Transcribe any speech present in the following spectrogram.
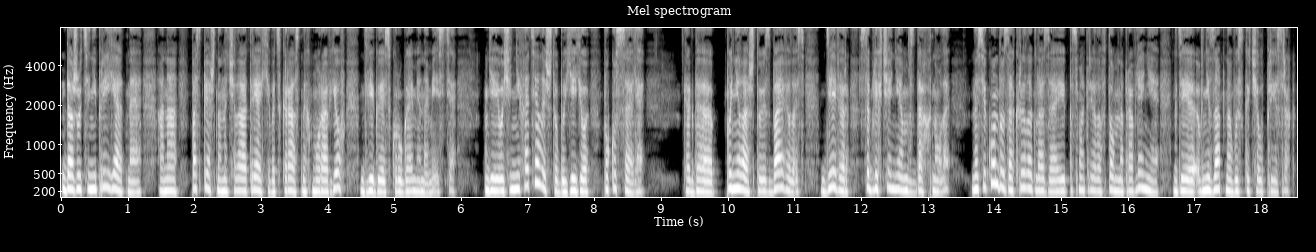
до жути неприятное. Она поспешно начала отряхивать красных муравьев, двигаясь кругами на месте. Ей очень не хотелось, чтобы ее покусали. Когда поняла, что избавилась, Девер с облегчением вздохнула. На секунду закрыла глаза и посмотрела в том направлении, где внезапно выскочил призрак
